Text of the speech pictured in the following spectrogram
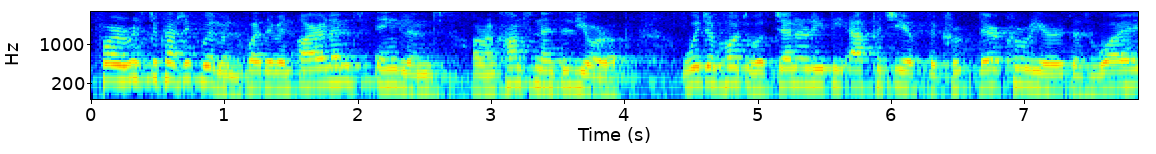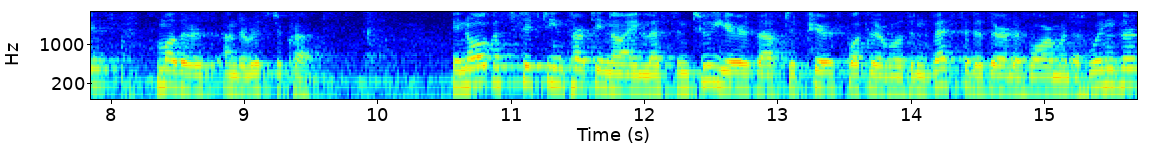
For aristocratic women, whether in Ireland, England, or on continental Europe, widowhood was generally the apogee of the, their careers as wives, mothers, and aristocrats. In August 1539, less than two years after Piers Butler was invested as Earl of Ormond at Windsor,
